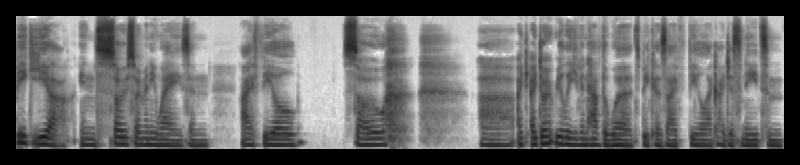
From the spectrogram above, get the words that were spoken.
big year in so, so many ways. And I feel so. Uh, I, I don't really even have the words because I feel like I just need some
